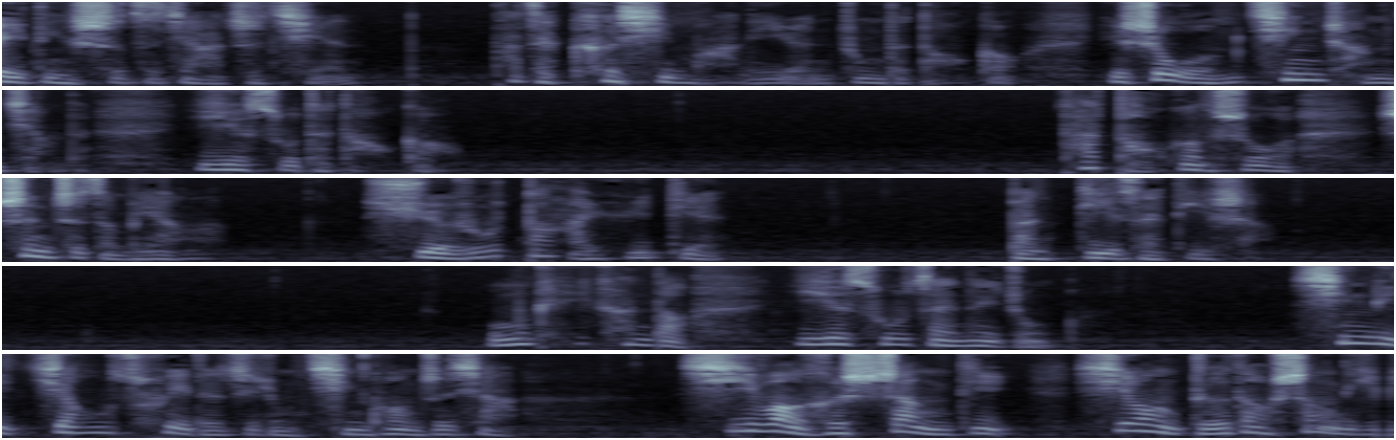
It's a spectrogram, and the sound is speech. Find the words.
被钉十字架之前，他在克西玛尼园中的祷告，也是我们经常讲的耶稣的祷告。他祷告的时候，甚至怎么样啊？血如大雨点般滴在地上。我们可以看到，耶稣在那种心力交瘁的这种情况之下，希望和上帝、希望得到上帝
